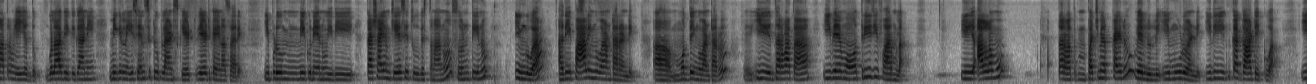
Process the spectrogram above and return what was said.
మాత్రం వేయొద్దు. గులాబీకి కానీ మిగిలిన ఈ సెన్సిటివ్ ప్లాంట్స్కి ఏటికైనా సరే. ఇప్పుడు మీకు నేను ఇది కషాయం చేసి చూపిస్తున్నాను. సొంటిను ఇంగువ అది పాల ఇంగువ అంటారండి. ముద్ద ఇంగువ అంటారు. ఈ తర్వాత ఇవేమో త్రీ జీ ఫార్ములా. ఈ అల్లము తర్వాత పచ్చిమిరపకాయలు వెల్లుల్లి ఈ మూడు అండి. ఇది ఇంకా ఘాటు ఎక్కువ. ఈ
